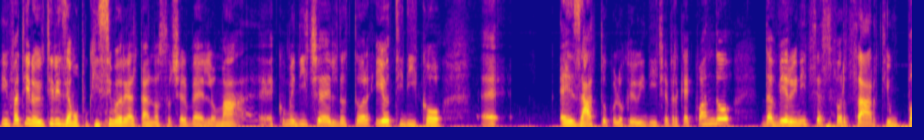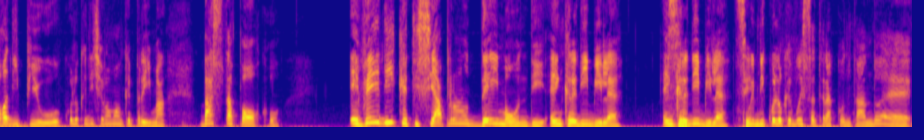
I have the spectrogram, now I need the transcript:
infatti noi utilizziamo pochissimo in realtà il nostro cervello, ma è come dice il dottore, io ti dico, eh, è esatto quello che lui dice, perché quando davvero inizi a sforzarti un po' di più, quello che dicevamo anche prima, basta poco e vedi che ti si aprono dei mondi, è incredibile, è incredibile. Sì, sì. Quindi quello che voi state raccontando è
